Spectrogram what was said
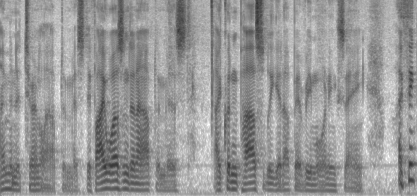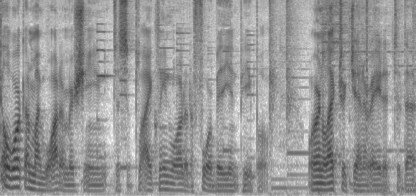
I'm an eternal optimist. If I wasn't an optimist, I couldn't possibly get up every morning saying, I think I'll work on my water machine to supply clean water to 4 billion people, or an electric generator to the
